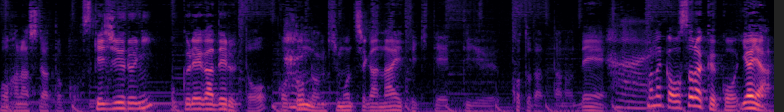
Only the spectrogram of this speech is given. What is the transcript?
お話だとこうスケジュールに遅れが出るとこうはい。どんどん気持ちが慣れてきてっていうことだったので、はい。まあ、なんかおそらくこうやや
